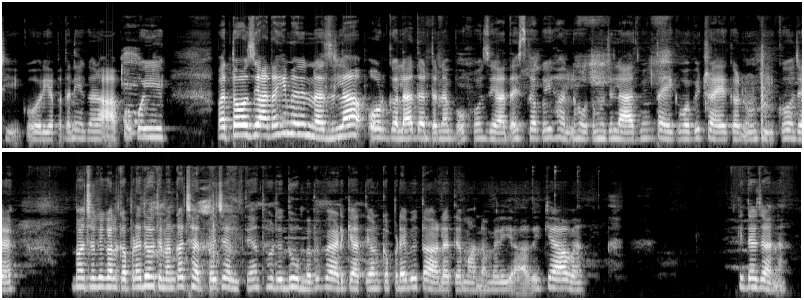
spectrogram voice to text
ठीक हो रही है पता नहीं अगर आपको कोई पता हो ज़्यादा कि मेरे नज़ला और गला दर्द ना बहुत ज़्यादा इसका कोई हल हो तो मुझे लाजमी बताइए कि वो भी ट्राई कर लूँ ठीक हो जाए। बच्चों के कल कपड़े धोते मैंने कहा छत पे चलते हैं थोड़ी धूप में भी बैठ के आते हैं और कपड़े भी उतार लेते हैं मानो मेरी याद है क्या हुआ? किधर जाना? है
